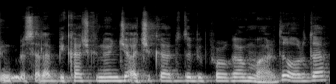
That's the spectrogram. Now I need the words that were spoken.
mesela birkaç gün önce Açık Radyo'da bir program vardı. Orada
